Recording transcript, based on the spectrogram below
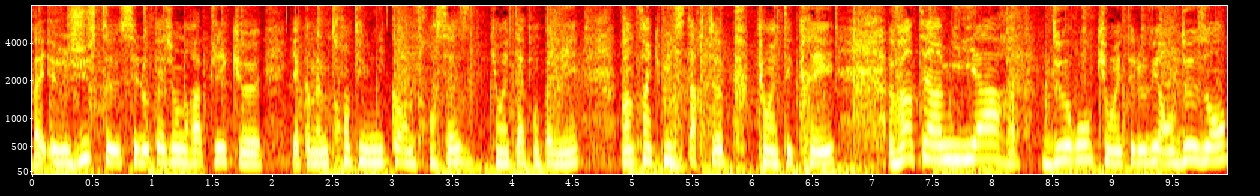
bah, euh, juste, c'est l'occasion de rappeler qu'il y a quand même 31 licornes françaises qui ont été accompagnées, 25 000 startups qui ont été créées, 21 milliards d'euros qui ont été levés en deux ans.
